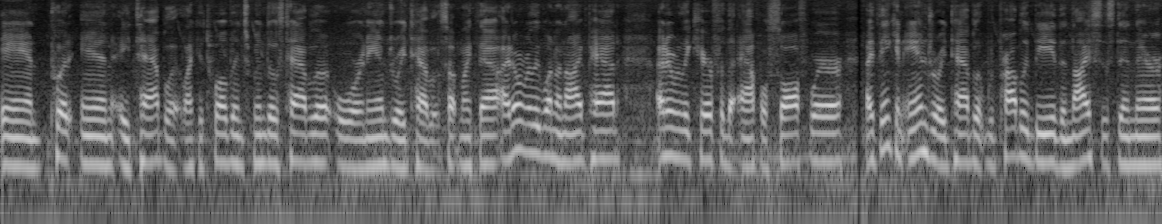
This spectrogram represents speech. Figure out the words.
And put in a tablet like a 12 inch Windows tablet or an Android tablet something like that. I don't really want an iPad. I don't really care for the Apple software. I think an Android tablet would probably be the nicest in there.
